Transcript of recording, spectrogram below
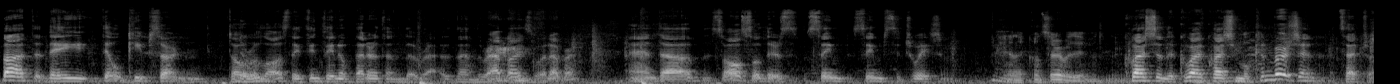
but they don't keep certain Torah laws. They think they know better than the than the rabbis, whatever. And uh, it's also there's same same situation Yeah, they're conservative. question the questionable conversion, etc.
